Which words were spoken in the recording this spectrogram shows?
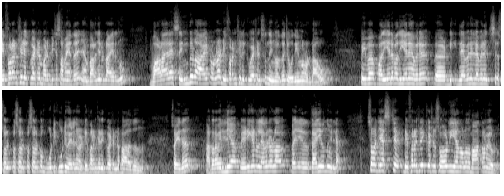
ഡിഫറൻഷ്യൽ ഇക്വേഷൻ പഠിപ്പിച്ച സമയത്ത് ഞാൻ പറഞ്ഞിട്ടുണ്ടായിരുന്നു വളരെ സിമ്പിൾ ആയിട്ടുള്ള ഡിഫറൻഷ്യൽ ഇക്വേഷൻസ് നിങ്ങൾക്ക് ചോദ്യങ്ങളുണ്ടാവും. ഇപ്പോൾ ഇപ്പോൾ പതിയനെ പതിയനെ അവർ ലെവൽ ലെവൽ സ്വല്പം സ്വല്പം സ്വല്പം കൂട്ടി കൂട്ടി വരുന്നുണ്ട്. ഡിഫറൻഷ്യൽ ഇക്വേഷന്റെ ഭാഗത്ത് നിന്ന് സോ ഇത് അത്ര വലിയ പേടിക്കേണ്ട ലെവലുള്ള കാര്യമൊന്നുമില്ല. So just differential equation solve ചെയ്യുക എന്നുള്ളത് മാത്രമേ ഉള്ളൂ.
